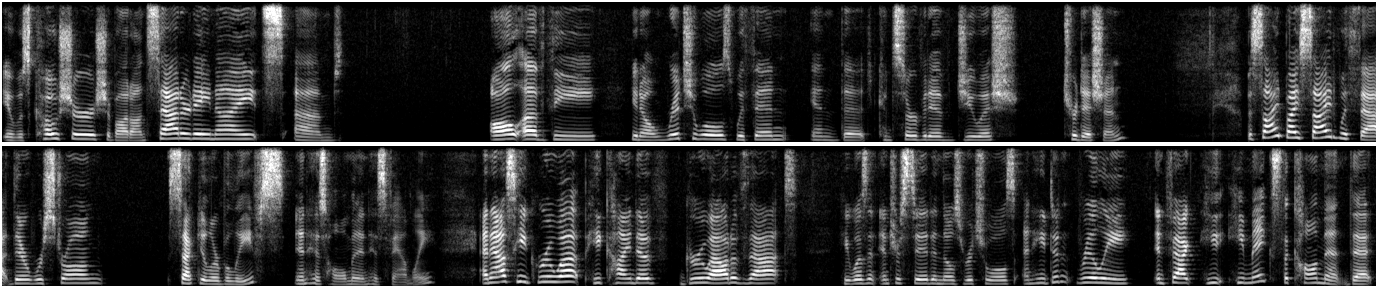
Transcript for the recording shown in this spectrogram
it was kosher, Shabbat on Saturday nights, um, all of the you know rituals within in the conservative Jewish tradition. But side by side with that, there were strong secular beliefs in his home and in his family. And as he grew up, he kind of grew out of that. He wasn't interested in those rituals, and he didn't really, in fact, he, he makes the comment that,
